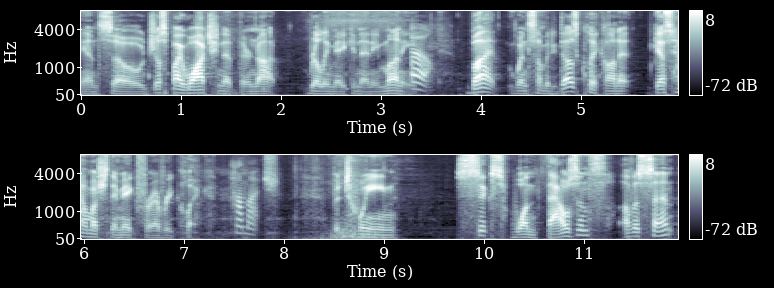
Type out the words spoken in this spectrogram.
And so just by watching it, they're not really making any money. Oh. But when somebody does click on it, guess how much they make for every click? How much? Between six one thousandths of a cent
